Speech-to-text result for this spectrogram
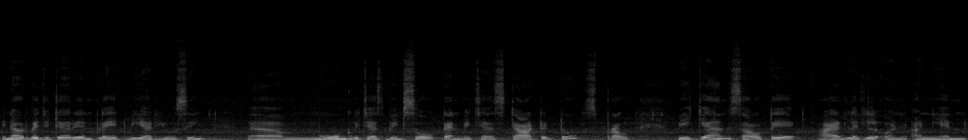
In our vegetarian plate, we are using um, moong which has been soaked and which has started to sprout. We can saute, add little onion,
